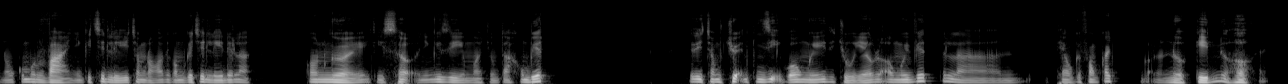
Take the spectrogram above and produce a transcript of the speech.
nó có một vài những cái triết lý, trong đó thì có một cái triết lý đấy là con người ấy thì sợ những cái gì mà chúng ta không biết. Thế thì trong chuyện kinh dị của ông ấy thì chủ yếu là ông ấy viết tức là theo cái phong cách gọi là nửa kín, nửa hở đấy.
